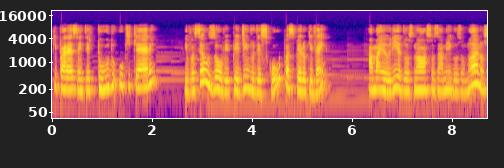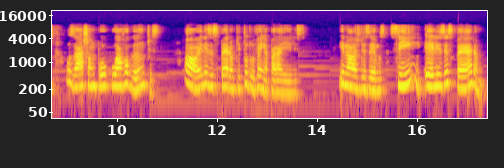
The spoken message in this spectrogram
que parecem ter tudo o que querem? E você os ouve pedindo desculpas pelo que vem? A maioria dos nossos amigos humanos os acha um pouco arrogantes. Oh, eles esperam que tudo venha para eles. E nós dizemos: sim, eles esperam.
